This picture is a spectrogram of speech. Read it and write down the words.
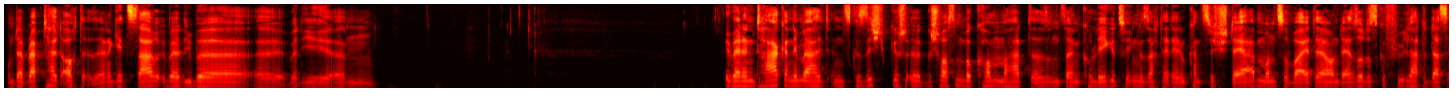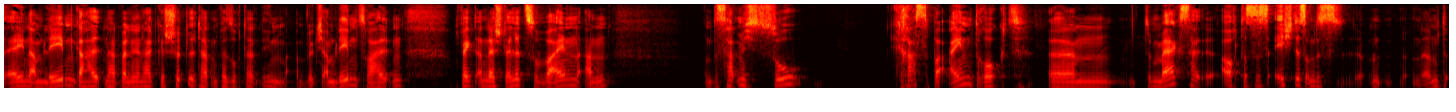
Und der rappt halt auch, da geht es da über, über, äh, über die ähm, über den Tag, an dem er halt ins Gesicht gesch äh, geschossen bekommen hat also, und sein Kollege zu ihm gesagt hat, hey, du kannst nicht sterben und so weiter und er so das Gefühl hatte, dass er ihn am Leben gehalten hat, weil er ihn halt geschüttelt hat und versucht hat, ihn wirklich am Leben zu halten und fängt an der Stelle zu weinen an und das hat mich so krass beeindruckt. Ähm, du merkst halt auch, dass es echt ist und es und, und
